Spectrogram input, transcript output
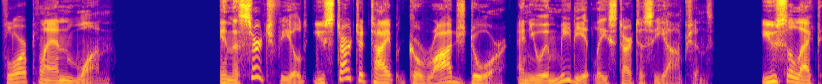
Floor Plan 1. In the search field, you start to type Garage Door and you immediately start to see options. You select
